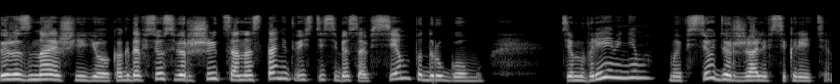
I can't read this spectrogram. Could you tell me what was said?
Ты же знаешь ее, когда все свершится, она станет вести себя совсем по-другому. Тем временем мы все держали в секрете.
